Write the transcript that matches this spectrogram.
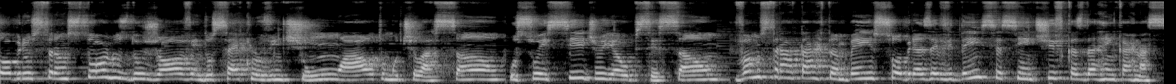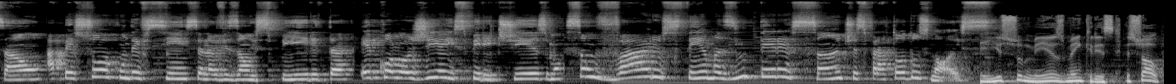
sobre os transtornos do jovem do século 21, a automutilação, o suicídio e a obsessão. Vamos tratar também sobre as evidências científicas da reencarnação, a pessoa com deficiência na visão espírita, ecologia e espiritismo. São vários temas interessantes para todos nós. É isso mesmo, hein, Cris? Pessoal,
